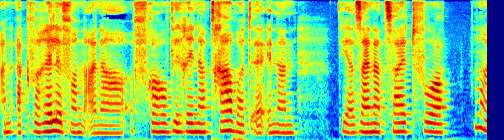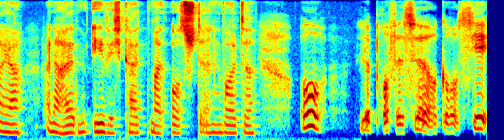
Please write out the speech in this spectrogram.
an Aquarelle von einer Frau Verena Trabert erinnern, die er seinerzeit vor, naja, einer halben Ewigkeit mal ausstellen wollte. Oh, le Professeur Grossier.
